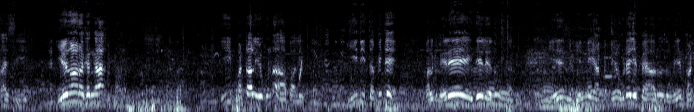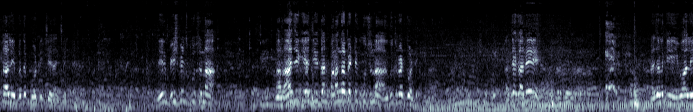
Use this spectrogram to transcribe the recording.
రాసి ఏదో రకంగా ఈ పట్టాలు ఇవ్వకుండా ఆపాలి. ఇది తప్పితే వాళ్ళకి వేరే ఇదే లేదు. ఎన్ని నేను ఒకటే చెప్పా ఆ రోజు నేను పట్టాలు ఇవ్వకపోతే పోటీ చేయదని చెప్పా. నేను భీష్మించి కూర్చున్నా. నా రాజకీయ జీవితాన్ని పణంగా పెట్టింది కూర్చున్నా అది గుర్తుపెట్టుకోండి. అంతేగాని ప్రజలకి ఇవ్వాలి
